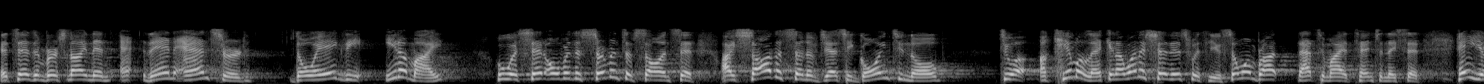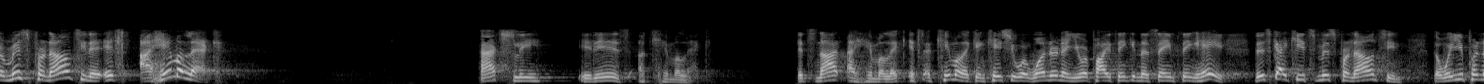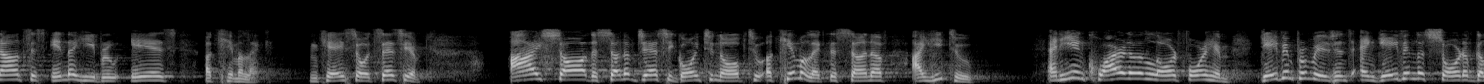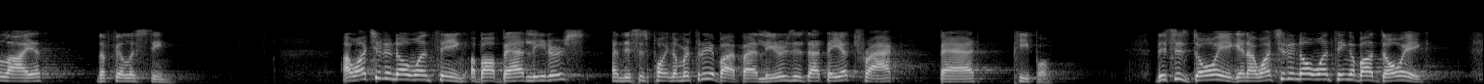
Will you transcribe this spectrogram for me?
It says in verse 9, then, then answered Doeg the Edomite, who was set over the servants of Saul, and said, I saw the son of Jesse going to Nob, to Achimelech, and I want to share this with you. Someone brought that to my attention. They said, Hey, you're mispronouncing it. It's Ahimelech. Actually, it is Achimelech. It's not Ahimelech, it's Achimelech. In case you were wondering and you were probably thinking the same thing, hey, this guy keeps mispronouncing. The way you pronounce this in the Hebrew is Achimelech. Okay, so it says here, I saw the son of Jesse going to Nob to Achimelech, the son of Ahitub. And he inquired of the Lord for him, gave him provisions, and gave him the sword of Goliath, the Philistine. I want you to know one thing about bad leaders and this is point number three about bad leaders, is that they attract bad people. This is Doeg, and I want you to know one thing about Doeg.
